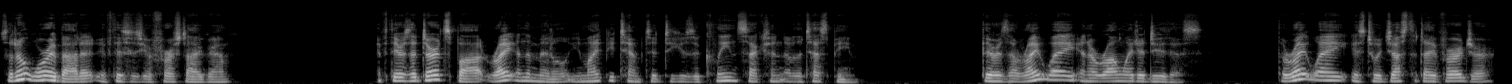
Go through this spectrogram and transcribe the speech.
So don't worry about it if this is your first diagram. If there's a dirt spot right in the middle, you might be tempted to use a clean section of the test beam. There is a right way and a wrong way to do this. The right way is to adjust the diverger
